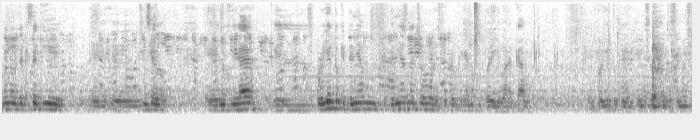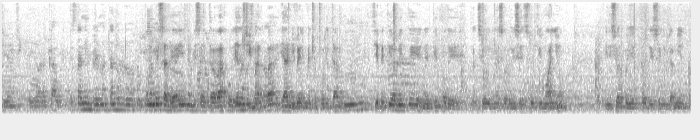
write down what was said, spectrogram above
bueno, ahorita que está aquí eh, el licenciado, eh, nos dirá el proyecto que, tenían, que tenías, Nacho, este, creo que ya no se puede llevar a cabo. El proyecto que, que en ese momento se inició ya no se puede llevar a cabo. Están implementando, creo, otro proyecto. Una mesa de ahí, una mesa de trabajo ya en Chimalpa, ya a nivel metropolitano. Si efectivamente en el tiempo de, del señor Ignacio Ruiz en su último año inició el proyecto de ese libramiento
